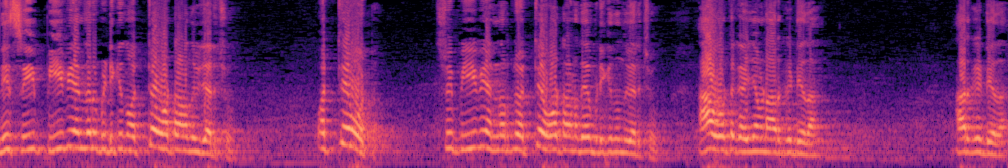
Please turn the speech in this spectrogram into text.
നീ ശ്രീ പി വി അന്നർ പിടിക്കുന്ന ഒറ്റ വോട്ടാണെന്ന് വിചാരിച്ചു. ഒറ്റ വോട്ട്. ശ്രീ പി വി അന്നറിന്റെ ഒറ്റ വോട്ടാണ് അദ്ദേഹം പിടിക്കുന്നതെന്ന് വിചാരിച്ചു. ആ വോട്ട് കഴിഞ്ഞവണ ആർക്ക് കിട്ടിയതാ? ആർക്ക് കിട്ടിയതാ?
